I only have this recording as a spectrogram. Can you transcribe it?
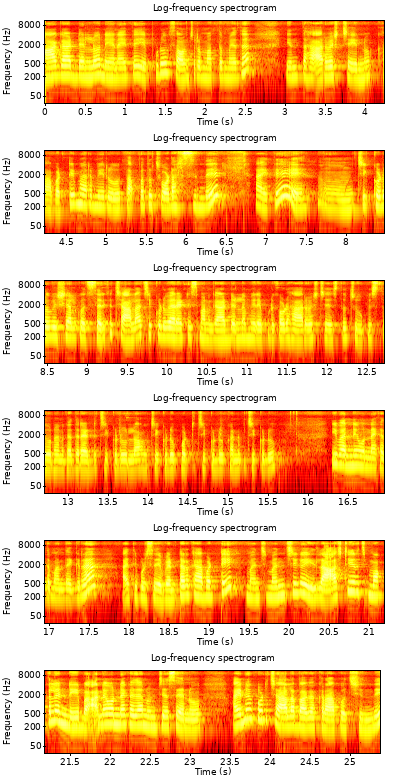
మా గార్డెన్లో నేనైతే ఎప్పుడూ సంవత్సరం మొత్తం మీద ఇంత హార్వెస్ట్ చేయను. కాబట్టి మరి మీరు తప్పదు చూడాల్సిందే. అయితే చిక్కుడు విషయాలకు వచ్చేసరికి చాలా చిక్కుడు వెరైటీస్ మన గార్డెన్లో మీరు ఎప్పటికప్పుడు హార్వెస్ట్ చేస్తూ చూపిస్తూ ఉన్నాను కదా రెడ్ చిక్కుడు లాంగ్ చిక్కుడు పొట్టి చిక్కుడు కనుపు చిక్కుడు ఇవన్నీ ఉన్నాయి కదా మన దగ్గర. అయితే ఇప్పుడు వింటర్ కాబట్టి మంచి మంచిగా ఈ లాస్ట్ ఇయర్ మొక్కలండి బాగానే ఉన్నాయి కదా అని ఉంచేసాను అయినా కూడా చాలా బాగా క్రాప్ వచ్చింది.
